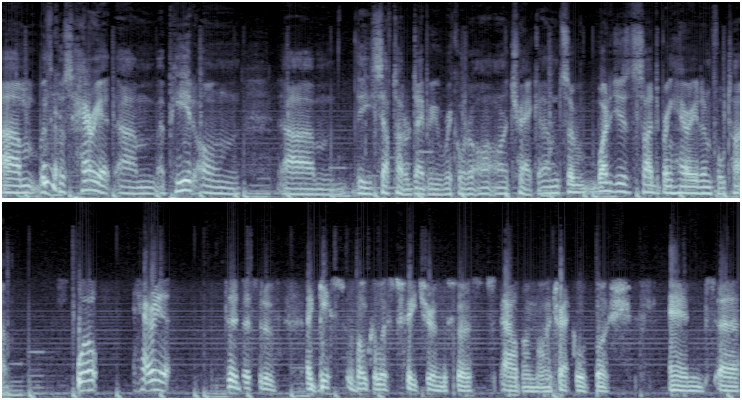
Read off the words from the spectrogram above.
Um, with course Harriet um, appeared on um, the self titled debut record on, on a track. Um, so why did you decide to bring Harriet in full time? Well, Harriet did a sort of a guest vocalist feature in the first album on a track called Bush, and uh,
